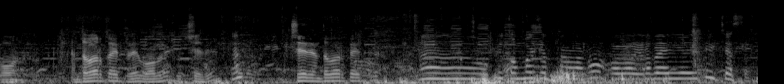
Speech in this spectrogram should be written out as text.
బాగుంది. ఎంతవరకు అవుతుంది బాబాయ్ ఇచ్చేది ఇచ్చేది ఎంతవరకు అవుతుంది? ఒకటి తొంభై చెప్తాను అన్న ఒక ఎనభై. అయితే ఇచ్చేస్తాను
